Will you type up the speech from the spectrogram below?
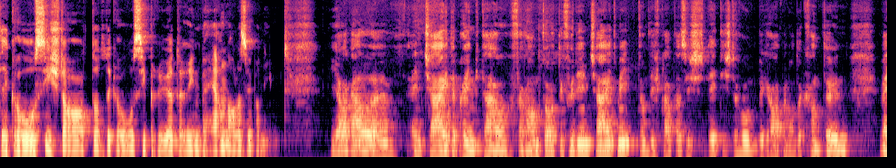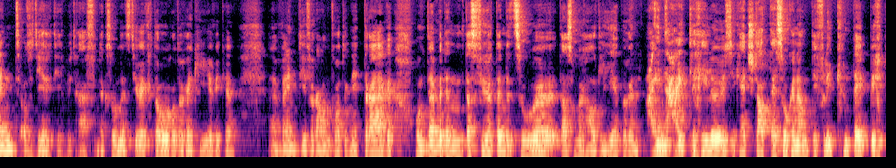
der große Staat oder der große Brüder in Bern alles übernimmt. Ja, gell, äh, Entscheiden bringt auch Verantwortung für die Entscheid mit. Und ich glaube, das ist, dort ist der Hund begraben oder Kantone, wenn, also die, die betreffenden Gesundheitsdirektoren oder Regierungen, äh, wenn die Verantwortung nicht tragen. Und eben dann, das führt dann dazu, dass man halt lieber eine einheitliche Lösung hat, statt der sogenannte Flickenteppich.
